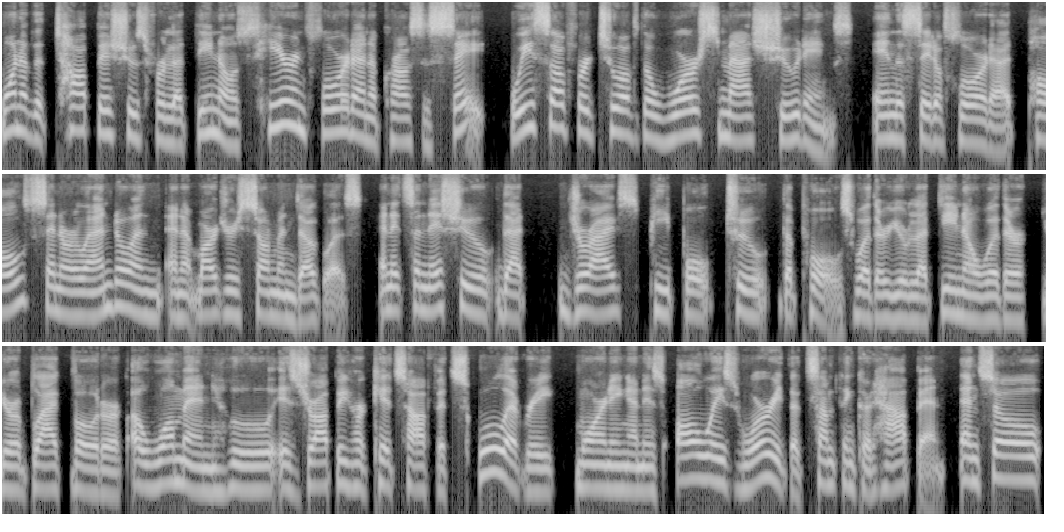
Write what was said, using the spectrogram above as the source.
one of the top issues for Latinos here in Florida and across the state. We suffered two of the worst mass shootings in the state of Florida at Pulse in Orlando and, and at Marjory Stoneman Douglas. And it's an issue that drives people to the polls, whether you're Latino, whether you're a black voter, a woman who is dropping her kids off at school every morning and is always worried that something could happen. And so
